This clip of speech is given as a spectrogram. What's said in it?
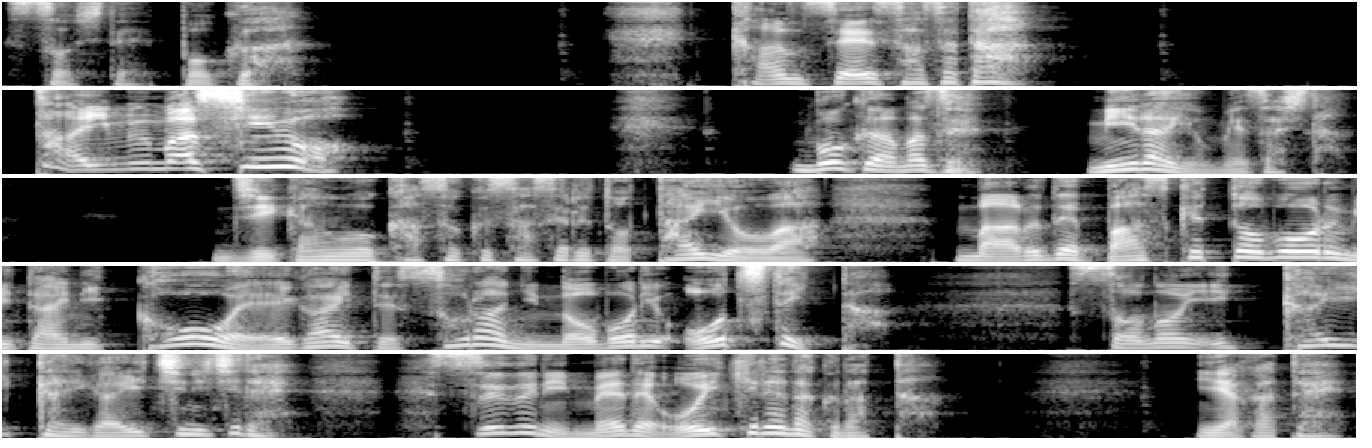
そして僕は、完成させたタイムマシンを僕はまず未来を目指した。時間を加速させると太陽はまるでバスケットボールみたいに弧を描いて空に登り落ちていった。その一回一回が一日ですぐに目で追い切れなくなった。やがて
